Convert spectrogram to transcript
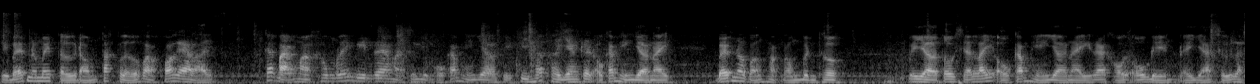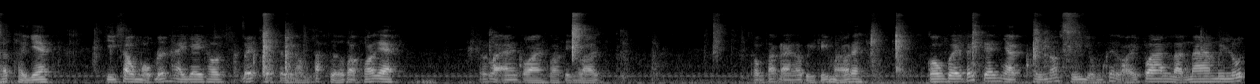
thì bếp nó mới tự động tắt lửa và khóa ga lại các bạn mà không lấy pin ra mà sử dụng ổ cắm hẹn giờ thì khi hết thời gian trên ổ cắm hẹn giờ này, bếp nó vẫn hoạt động bình thường. Bây giờ tôi sẽ lấy ổ cắm hẹn giờ này ra khỏi ổ điện để giả sử là hết thời gian. Chỉ sau 1 đến 2 giây thôi, bếp sẽ tự động tắt lửa và khóa ga. Rất là an toàn và tiện lợi. Công tắc đang ở vị trí mở đây. Còn về bếp ga Nhật thì nó sử dụng cái loại van là Namilus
